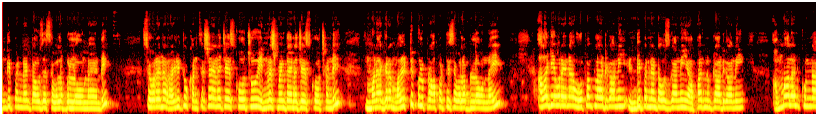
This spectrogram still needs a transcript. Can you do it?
ఇండిపెండెంట్ హౌసెస్ అవైలబుల్లో ఉన్నాయండి. సో ఎవరైనా రెడీ టు కన్స్ట్రక్షన్ అయినా చేసుకోవచ్చు ఇన్వెస్ట్మెంట్ అయినా చేసుకోవచ్చు అండి మన దగ్గర మల్టిపుల్ ప్రాపర్టీస్ అవైలబుల్లో ఉన్నాయి. అలాగే ఎవరైనా ఓపెన్ ప్లాట్ కానీ ఇండిపెండెంట్ హౌస్ కానీ అపార్ట్మెంట్ ప్లాట్ కానీ అమ్మాలనుకున్నా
